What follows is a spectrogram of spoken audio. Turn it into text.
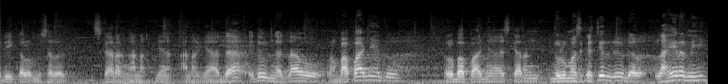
Jadi kalau misalnya sekarang anaknya anaknya ada itu nggak tahu, nah, bapaknya itu. Kalau bapaknya sekarang dulu masih kecil dia udah lahir nih,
